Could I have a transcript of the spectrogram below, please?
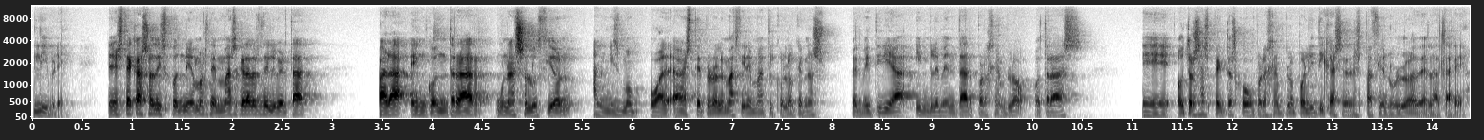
libre. En este caso dispondríamos de más grados de libertad para encontrar una solución al mismo a este problema cinemático, lo que nos permitiría implementar, por ejemplo, eh, otros aspectos como por ejemplo políticas en el espacio nulo de la tarea.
